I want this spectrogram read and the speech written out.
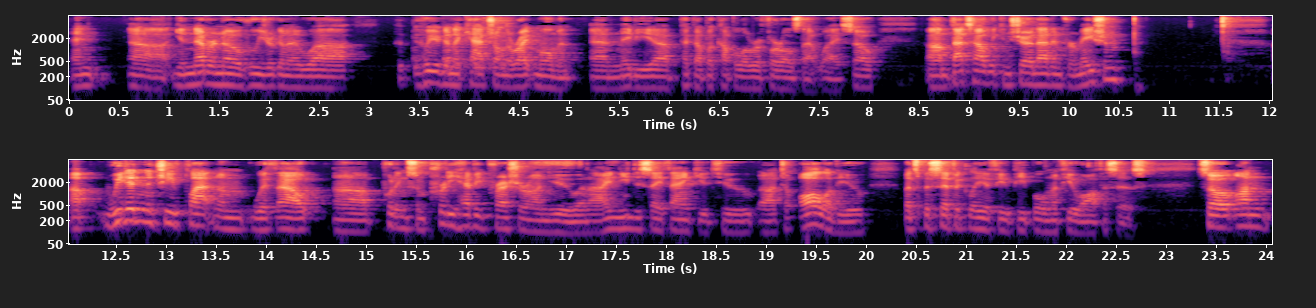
And uh, you never know who you're going to uh, who you're going to catch on the right moment and maybe uh, pick up a couple of referrals that way. So um, that's how we can share that information. Uh, we didn't achieve platinum without uh, putting some pretty heavy pressure on you, and I need to say thank you to uh, to all of you, but specifically a few people in a few offices. So on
